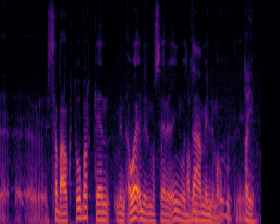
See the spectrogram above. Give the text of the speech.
آه، آه، 7 أكتوبر كان من أوائل المسارعين والدعم اللي موجود ليه. طيب. آه،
